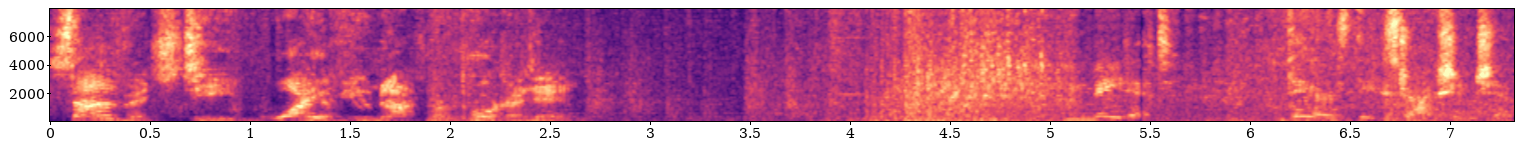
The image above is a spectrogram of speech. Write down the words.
salvage team, why have you not reported in? You made it. There's the extraction chip.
